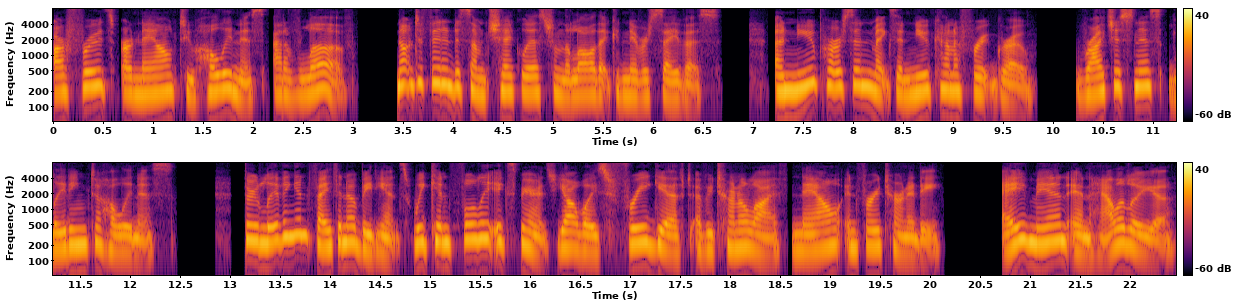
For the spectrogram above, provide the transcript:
Our fruits are now to holiness out of love, not to fit into some checklist from the law that could never save us. A new person makes a new kind of fruit grow righteousness leading to holiness. Through living in faith and obedience, we can fully experience Yahweh's free gift of eternal life now and for eternity. Amen and hallelujah.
